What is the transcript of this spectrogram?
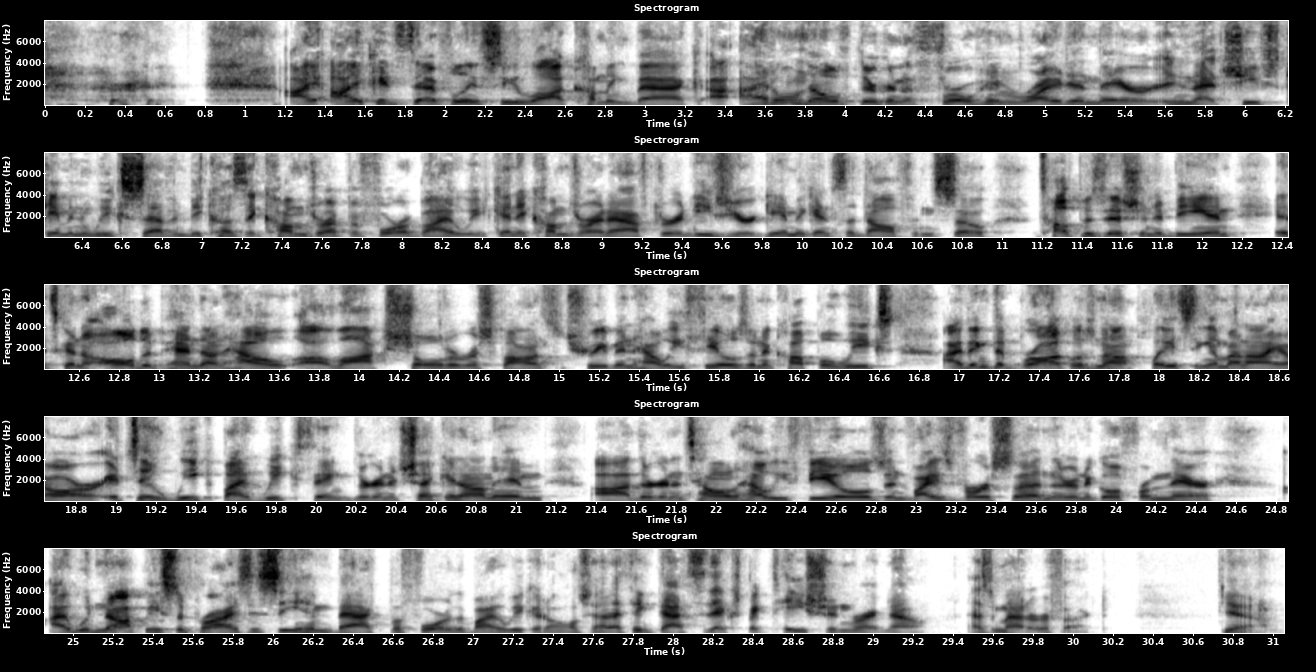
I, I could definitely see Lock coming back. I, I don't know if they're going to throw him right in there in that Chiefs game in week seven because it comes right before a bye week and it comes right after an easier game against the Dolphins. So, tough position to be in. It's going to all depend on how uh, Lock's shoulder responds to treatment, how he feels in a couple weeks. I think the Broncos not placing him on IR, it's a week by week thing. They're going to check in on him, uh, they're going to tell him how he feels, and vice versa, and they're going to go from there. I would not be surprised to see him back before the bye week at all, Chad. I think that's the expectation right now, as a matter of fact. Yeah.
